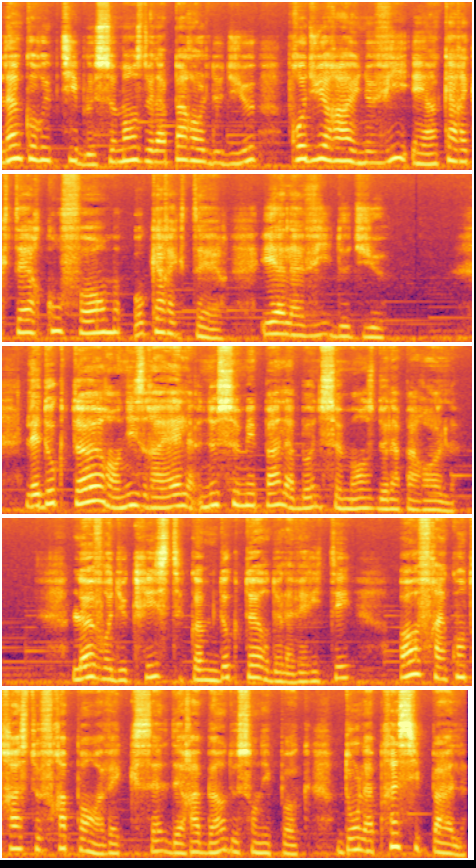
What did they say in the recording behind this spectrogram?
l'incorruptible semence de la parole de Dieu produira une vie et un caractère conformes au caractère et à la vie de Dieu. Les docteurs en Israël ne semaient pas la bonne semence de la parole l'œuvre du Christ comme docteur de la vérité offre un contraste frappant avec celle des rabbins de son époque, dont la principale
